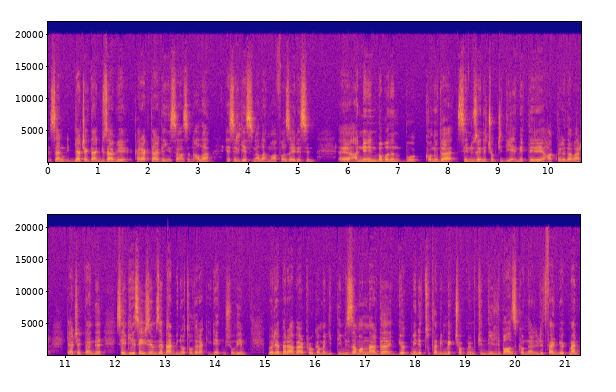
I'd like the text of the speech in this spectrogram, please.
E, Sen gerçekten güzel bir karakterde insansın. Allah esirgesin, Allah muhafaza eylesin. Ee, annenin, babanın bu konuda senin üzerinde çok ciddi emekleri, hakları da var. Gerçekten de sevgili seyircilerimize ben bir not olarak iletmiş olayım. Böyle beraber programa gittiğimiz zamanlarda Gökmen'i tutabilmek çok mümkün değildi bazı konularda. Lütfen Gökmen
